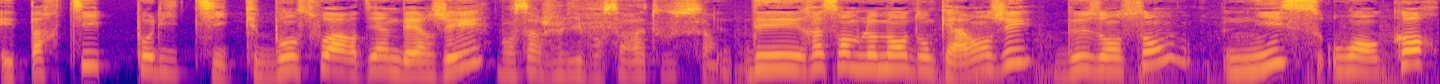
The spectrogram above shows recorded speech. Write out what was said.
et partis politiques. Bonsoir Diane Berger. Bonsoir Julie, bonsoir à tous. Des rassemblements donc à Angers, Besançon, Nice ou encore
